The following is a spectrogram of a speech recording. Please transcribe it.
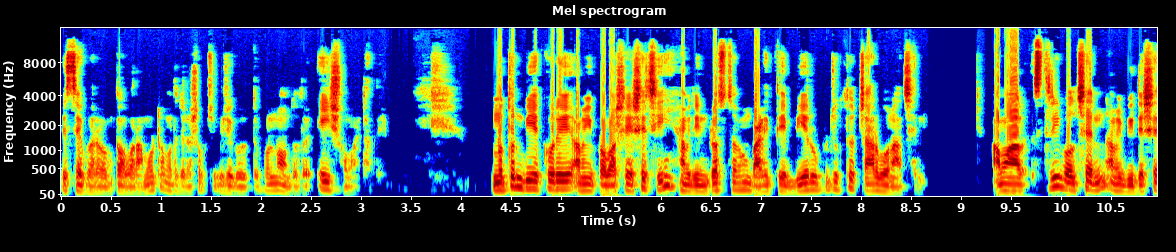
ইস্তেগফার এবং তবার আমলটা আমাদের জন্য সবচেয়ে বেশি গুরুত্বপূর্ণ অন্তত এই সময়টাতে। নতুন বিয়ে করে আমি প্রবাসে এসেছি, আমি ঋণগ্রস্ত এবং বাড়িতে বিয়ের উপযুক্ত চার বোন আছেন। আমার স্ত্রী বলছেন, আমি বিদেশে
